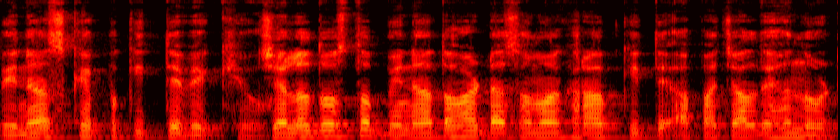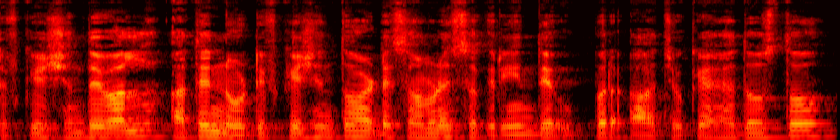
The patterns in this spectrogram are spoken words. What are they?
ਬਿਨਾਂ ਸਕਿਪ ਕੀਤੇ ਵੇਖਿਓ। ਚਲੋ ਦੋਸਤੋ, ਬਿਨਾਂ ਤੁਹਾਡਾ ਸਮਾਂ ਖਰਾਬ ਕੀਤੇ ਆਪਾਂ ਚੱਲਦੇ ਹਾਂ ਨੋਟੀਫਿਕੇਸ਼ਨ ਦੇ ਵੱਲ ਅਤੇ ਨੋਟੀਫਿਕੇਸ਼ਨ ਤੁਹਾਡੇ ਸਾਹਮਣੇ ਸਕਰੀਨ ਦੇ ਉੱਪਰ ਆ ਚੁੱਕਿਆ ਹੈ ਦੋਸਤੋ।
